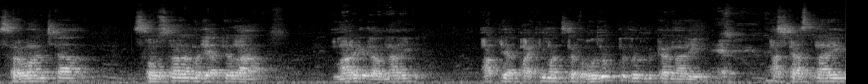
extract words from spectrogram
सर्वांच्या संसारामध्ये आपल्याला मार्ग लावणारे आपल्या पाठीमागचं बहुदुःख दूर करणारे असे असणारे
